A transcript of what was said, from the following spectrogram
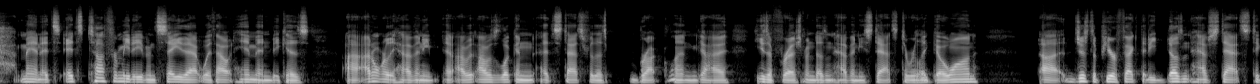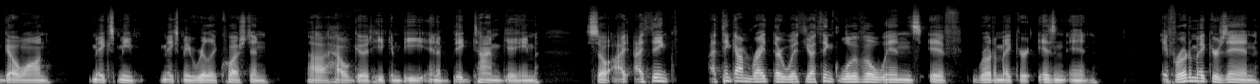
man, it's it's tough for me to even say that without him in because uh, I don't really have any. I was I was looking at stats for this Brock Glenn guy. He's a freshman, doesn't have any stats to really go on. Uh, just the pure fact that he doesn't have stats to go on makes me makes me really question uh, how good he can be in a big time game. So I, I think I think I'm right there with you. I think Louisville wins if Rodemaker isn't in. If Rodemaker's in,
